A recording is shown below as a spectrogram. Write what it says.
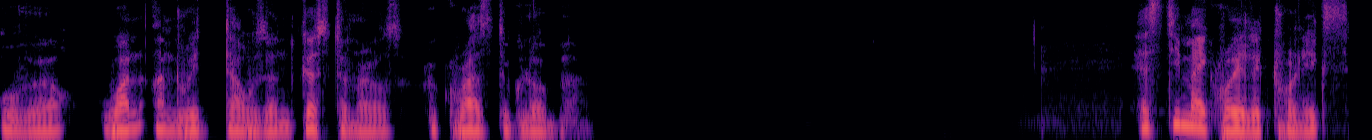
over 100,000 customers across the globe. ST Microelectronics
